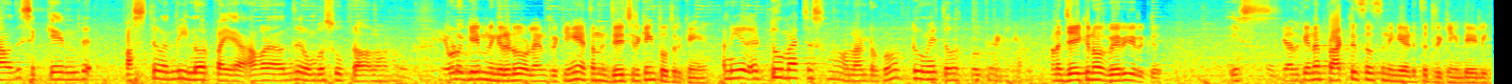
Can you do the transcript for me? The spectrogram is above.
நான் வந்து செகண்டு ஃபஸ்ட்டு வந்து இன்னொரு பையன். அவனை வந்து ரொம்ப சூப்பராக விளாடுவான். எவ்வளோ கேம் நீங்கள் ரெண்டு விளையாண்டுருக்கீங்க? எத்தனை ஜெயிச்சிருக்கீங்க? தோற்றுருக்கீங்க நீ டூ மேட்சஸ் விளாண்டுருக்கோம். டூமே தோ ஆனால் ஜெயிக்கணும் வெறி இருக்குது எஸ் அதுக்கு என்ன ப்ராக்டிசஸ் நீங்கள் எடுத்துகிட்டு இருக்கீங்க டெய்லி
